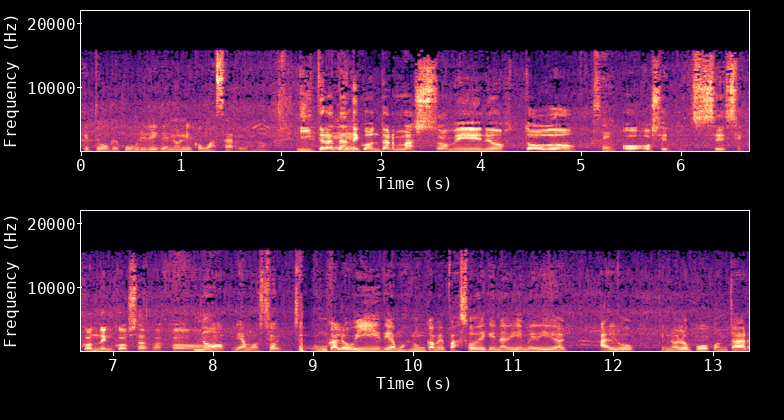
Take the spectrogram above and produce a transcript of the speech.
que tengo que cubrir y que no, ni cómo hacerlo, ¿no? ¿Y tratan Eh, de contar más o menos todo? Sí. ¿O, o se, se- se esconden cosas bajo...? No, digamos, yo, yo nunca lo vi, digamos, nunca me pasó de que nadie me diga algo que no lo puedo contar.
